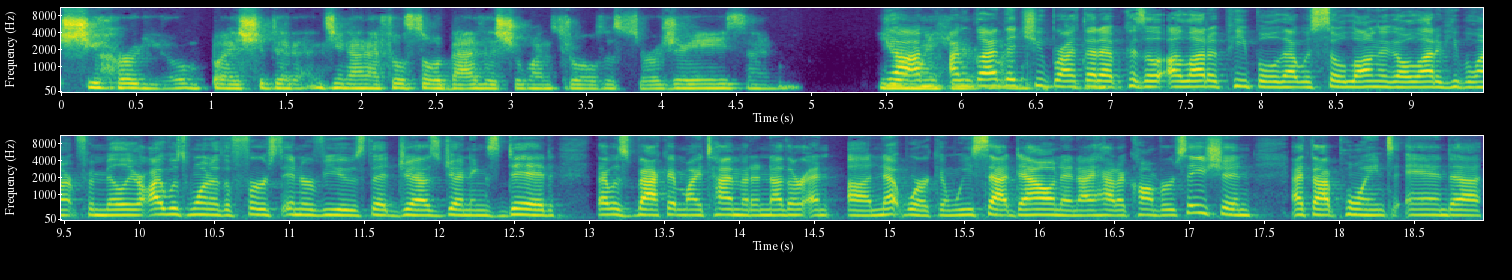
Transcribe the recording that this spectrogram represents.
she heard you, but she didn't, you know, and I feel so bad that she went through all the surgeries and yeah, I'm, I'm glad that you brought that up because a, a, lot of people, that was so long ago, a lot of people aren't familiar. I was one of the first interviews that Jazz Jennings did. That was back at my time at another uh, network. And we sat down and I had a conversation at that point, And uh,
